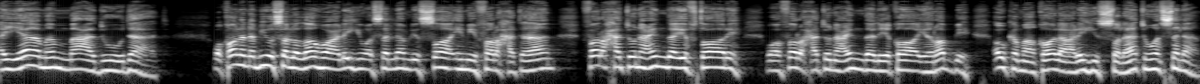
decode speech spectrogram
أياما معدودات. وقال النبي صلى الله عليه وسلم للصائم فرحتان فرحه عند افطاره وفرحه عند لقاء ربه أو كما قال عليه الصلاه والسلام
